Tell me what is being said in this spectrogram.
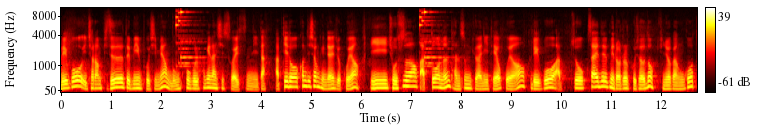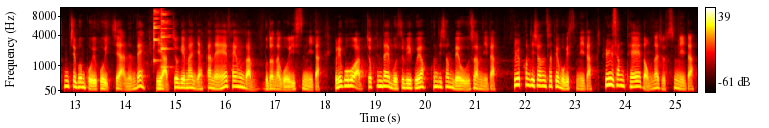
그리고 이처럼 비스듬히 보시면 문콕을 확인하실 수가 있습니다. 앞뒤도 컨디션 굉장히 좋고요. 이 조수석 앞도어는 단순 교환이 되었고요. 그리고 앞쪽 사이드 미러를 보셔도 균열감 곳 흠집은 보이고 있지 않은데 이 앞쪽에만 약간의 사용감 묻어나고 있습니다. 그리고 앞쪽 휀다의 모습이고요. 컨디션 매우 우수합니다. 휠 컨디션 살펴보겠습니다. 휠 상태 너무나 좋습니다.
